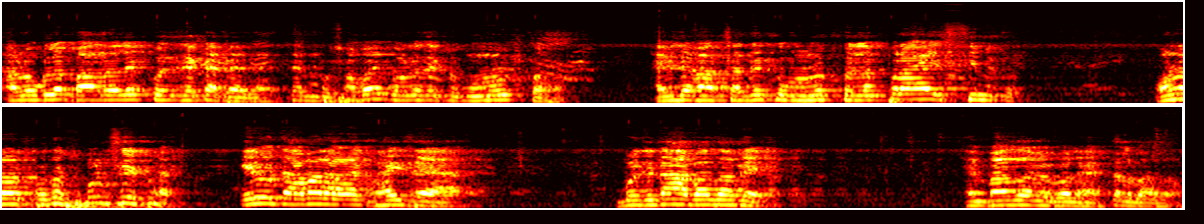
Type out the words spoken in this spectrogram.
আর ওগুলো বাজালে কলজে কাটা যায়। সবাই বলে একটু অনুরোধ করো। আমি যে বাচ্চাদেরকে অনুরোধ করলাম, প্রায় সীমিত। ওনার কথা শুনছি প্রায়। এর মধ্যে আমার আর এক ভাই যায়। বলছে না বাজাবে। আমি বাজাবে বলে। হ্যাঁ তাহলে বাজাও।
